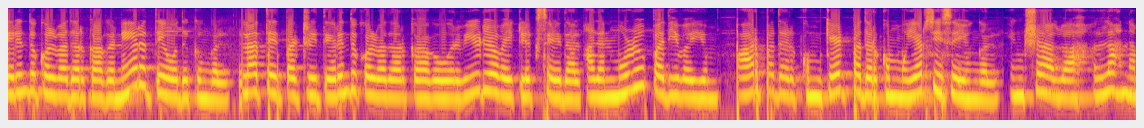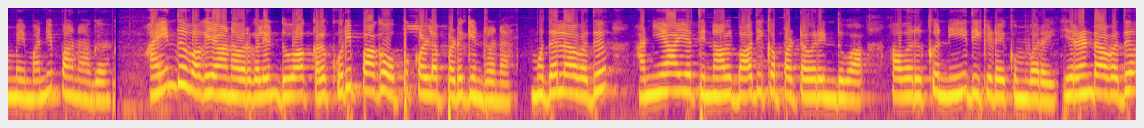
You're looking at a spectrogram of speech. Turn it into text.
தெரிந்து கொள்வதற்காக நேரத்தை ஒதுக்குங்கள். இஸ்லாத்தை பற்றி தெரிந்து கொள்வதற்காக ஒரு வீடியோவை கிளிக் செய்தால் அதன் முழு முழு பதிவையும் பார்ப்பதற்கும் கேட்பதற்கும் முயற்சி செய்யுங்கள். இன்ஷா அல்லாஹ் அல்லாஹ் நம்மை மன்னிப்பானாக. ஐந்து வகையானவர்களின் துவாக்கள் குறிப்பாக ஒப்புக்கொள்ளப்படுகின்றன. முதலாவது அநியாயத்தினால் பாதிக்கப்பட்டவரின் துவா. அவருக்கு நீதி கிடைக்கும் வரை. இரண்டாவது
